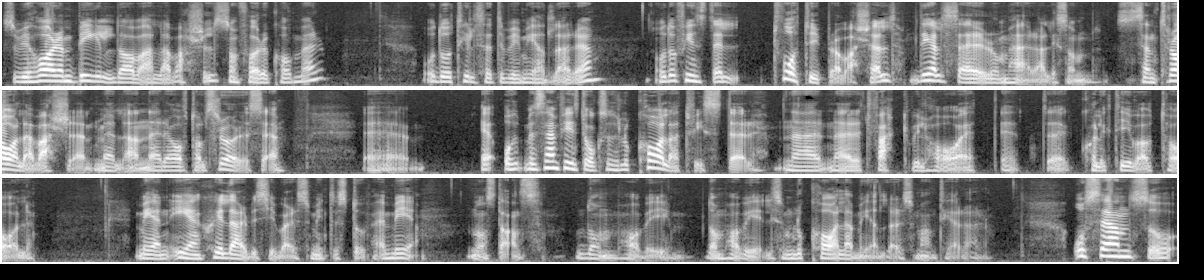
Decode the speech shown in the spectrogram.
Så vi har en bild av alla varsel som förekommer. Och då tillsätter vi medlare. Och då finns det två typer av varsel. Dels är det de här liksom centrala varslen mellan när det är avtalsrörelse. Eh, men sen finns det också lokala tvister när, när ett fack vill ha ett, ett eh, kollektivavtal med en enskild arbetsgivare som inte är med någonstans. De har vi, de har vi liksom lokala medlare som hanterar. Och sen så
